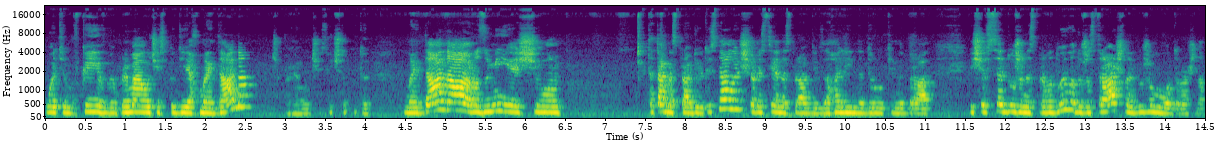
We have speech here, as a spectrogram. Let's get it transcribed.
потім в Київ, приймає участь в подіях Майдана. Чи бере участь вічно путаю, Майдана, розуміє, що татар насправді витісняли, що Росія насправді взагалі не друг і не брат, і що все дуже несправедливо, дуже страшно і дуже моторошно.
